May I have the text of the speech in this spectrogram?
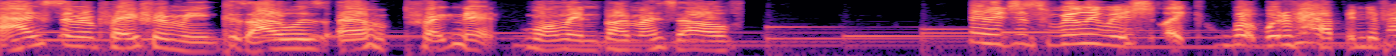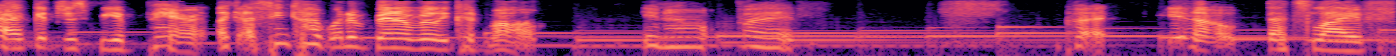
asked them to pray for me because I was a pregnant woman by myself. And I just really wish, like, what would have happened if I could just be a parent? Like, I think I would have been a really good mom, you know, but, but, you know, that's life.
